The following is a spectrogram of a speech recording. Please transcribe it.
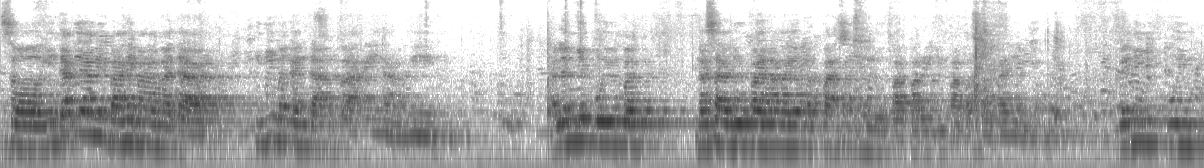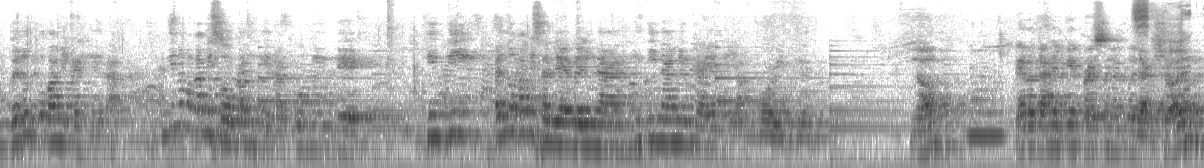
So, yung dati naming bahay mga madam, hindi maganda ang bahay namin. Alam niyo po yung pag nasa lupa na kayo, pagpasok ng lupa pa rin yung papasokan niyo. Ganun po yung, ganun po kami kahirap. Hindi naman kami sobrang hirap kung hindi, hindi, ano kami sa level na hindi namin kaya i-afford. No? Pero dahil kay personal collection,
